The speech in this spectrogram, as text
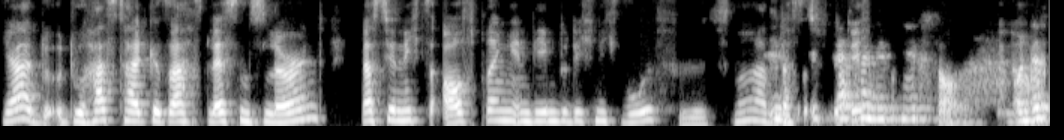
ja, du, du hast halt gesagt, Lessons learned, lass dir nichts aufdrängen, indem du dich nicht wohlfühlst. Ne? Also das ist, ist definitiv dich, so. Genau. Und das,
